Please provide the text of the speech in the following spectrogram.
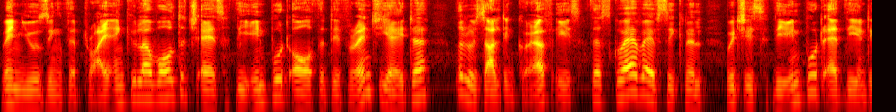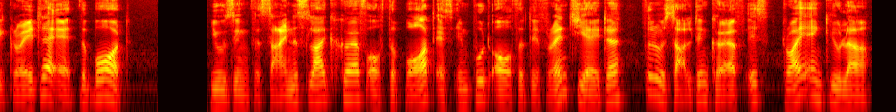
When using the triangular voltage as the input of the differentiator, the resulting curve is the square wave signal, which is the input at the integrator at the board. Using the sinus-like curve of the board as input of the differentiator, the resulting curve is triangular.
